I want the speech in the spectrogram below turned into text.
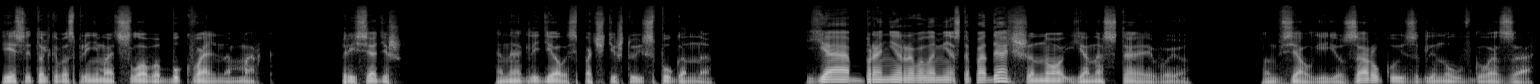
если только воспринимать слово буквально, Марк. Присядешь?» Она огляделась почти что испуганно. Я бронировала место подальше, но я настаиваю. Он взял ее за руку и заглянул в глаза.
